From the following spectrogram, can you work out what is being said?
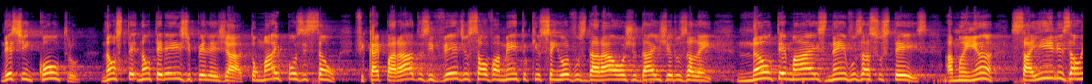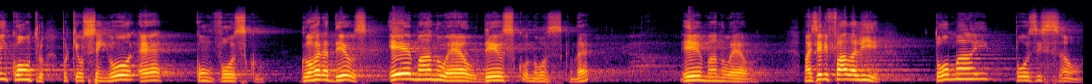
Neste encontro, não, não tereis de pelejar, tomai posição, ficai parados e vede o salvamento que o Senhor vos dará ao Judá e Jerusalém. Não temais, nem vos assusteis. Amanhã saí-lhes ao encontro, porque o Senhor é convosco. Glória a Deus, Emanuel, Deus conosco, né? Emanuel. Mas ele fala ali: tomai posição.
